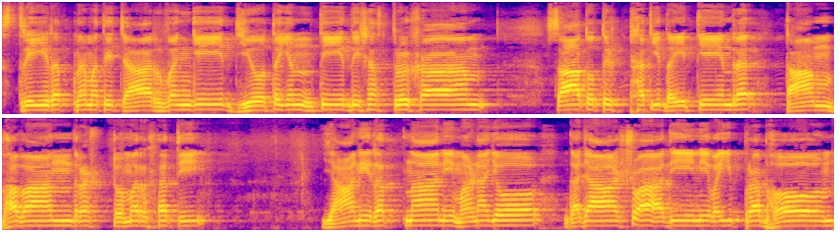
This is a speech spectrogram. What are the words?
स्त्रीरत्नमतिचार्वङ्गी द्योतयन्ती दिशस्तृषाम्। सा तु तिष्ठति दैत्येन्द्र तां भवान् द्रष्टुमर्हति। यानि रत्नानि मणयो गजाश्वादीनि वै प्रभो।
